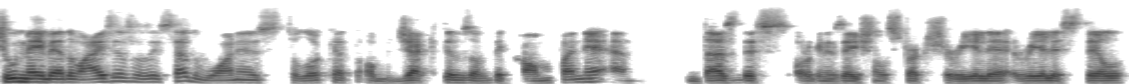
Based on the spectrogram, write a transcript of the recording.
two maybe advices, as I said, one is to look at objectives of the company and does this organizational structure really, really still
